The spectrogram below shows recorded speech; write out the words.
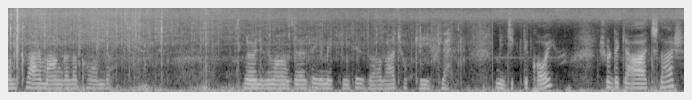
Balıklar mangala kondu. Böyle bir manzarada yemek yiyeceğiz. Vallahi çok keyifli. Micikli koy. Şuradaki ağaçlar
